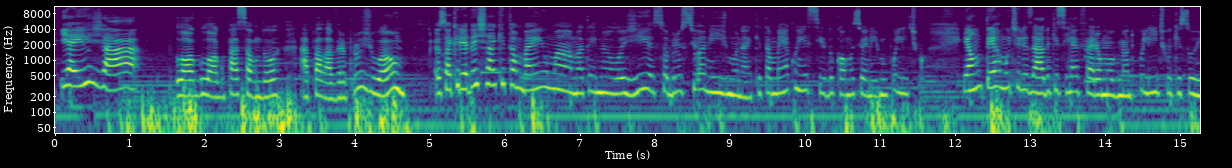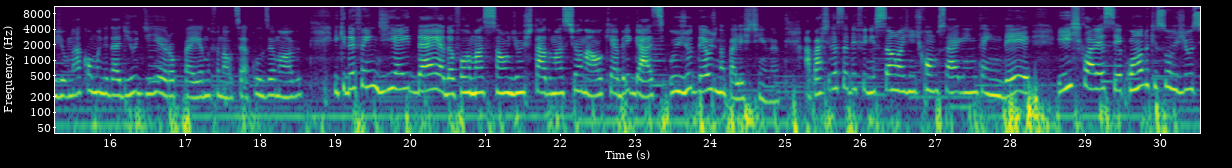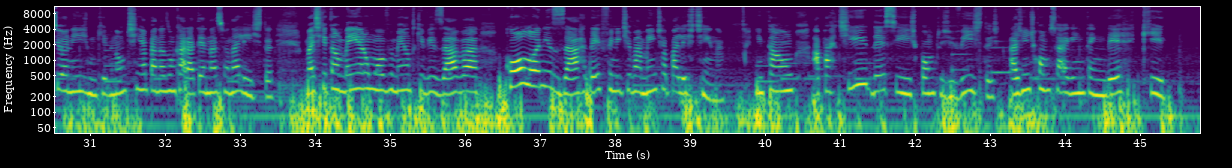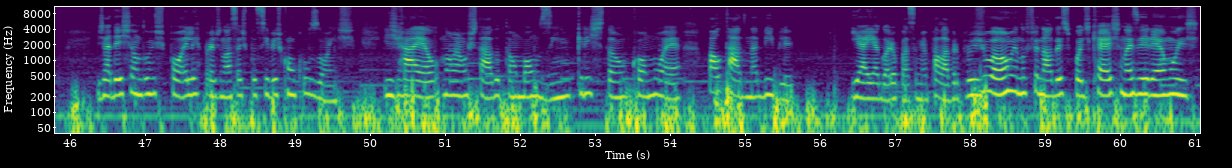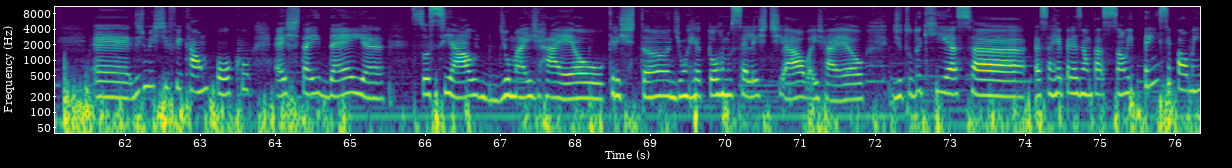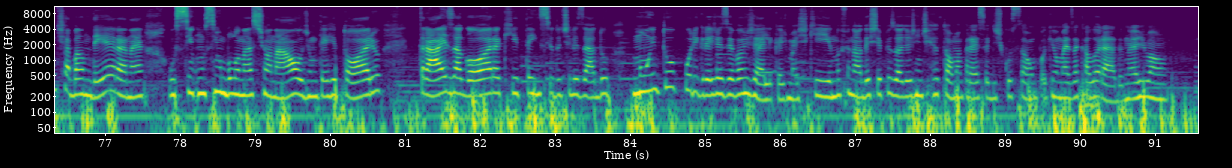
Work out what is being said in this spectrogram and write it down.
E aí já logo, logo passando a palavra para o João, eu só queria deixar aqui também uma, uma terminologia sobre o sionismo, né, que também é conhecido como sionismo político. E é um termo utilizado que se refere ao movimento político que surgiu na comunidade judia europeia no final do século XIX e que defendia a ideia da formação de um Estado nacional que abrigasse os judeus na Palestina. A partir dessa definição, a gente consegue entender e esclarecer quando que surgiu o sionismo, que ele não tinha apenas um caráter nacionalista, mas que também era um movimento movimento que visava colonizar definitivamente a Palestina. Então, a partir desses pontos de vista, a gente consegue entender que, já deixando um spoiler para as nossas possíveis conclusões, Israel não é um Estado tão bonzinho cristão como é pautado na Bíblia. E aí, agora eu passo a minha palavra para o João, e no final desse podcast nós iremos é, desmistificar um pouco esta ideia social de uma Israel cristã, de um retorno celestial a Israel, de tudo que essa, essa representação e principalmente a bandeira, né, um símbolo nacional de um território, traz agora que tem sido utilizado muito por igrejas evangélicas, mas que no final deste episódio a gente retoma para essa discussão um pouquinho mais acalorada, não é, João?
